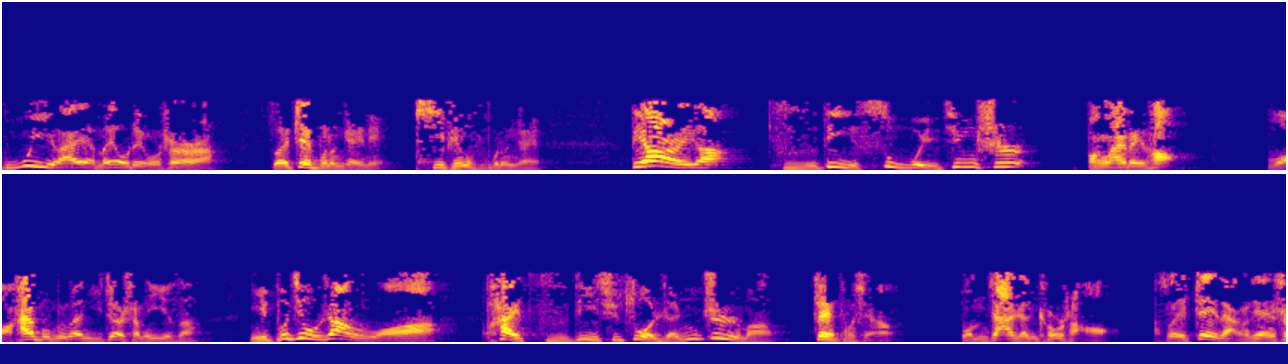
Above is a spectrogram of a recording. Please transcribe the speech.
古以来也没有这种事儿啊，所以这不能给你，西平府不能给。第二一个，子弟宿卫京师，甭来这套。我还不明白你这什么意思？你不就让我派子弟去做人质吗？这不行，我们家人口少，所以这两件事，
